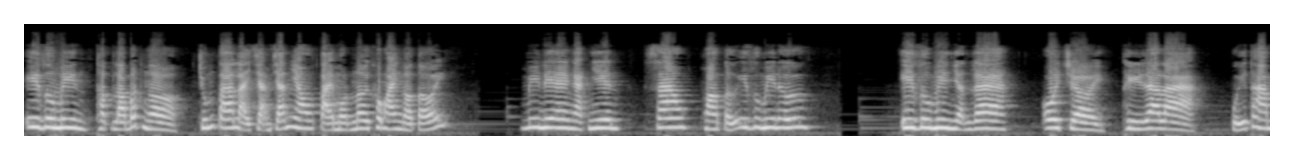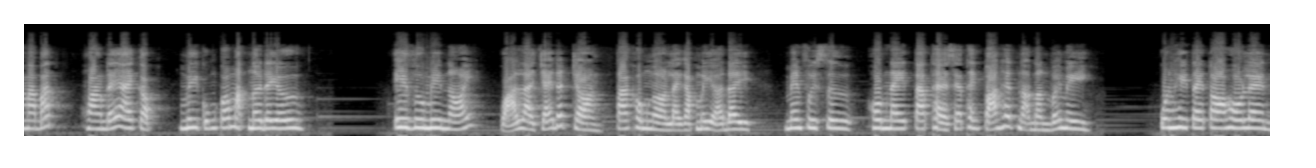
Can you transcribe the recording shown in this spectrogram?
Izumin, thật là bất ngờ, chúng ta lại chạm trán nhau tại một nơi không ai ngờ tới. Minie ngạc nhiên, sao, hoàng tử Izumin ư? Izumin nhận ra, ôi trời, thì ra là, quỷ tha ma bắt, hoàng đế Ai Cập, mi cũng có mặt nơi đây ư? Izumin nói, Quả là trái đất tròn, ta không ngờ lại gặp mi ở đây. Men sư, hôm nay ta thề sẽ thanh toán hết nợ nần với mi. Quân Hy tay to hô lên,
